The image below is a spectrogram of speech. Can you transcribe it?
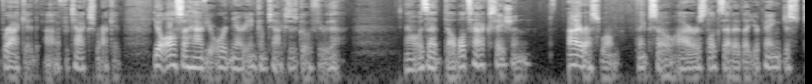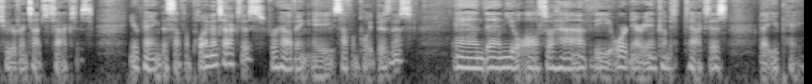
bracket uh, for tax bracket. You'll also have your ordinary income taxes go through that. Now, is that double taxation? IRS won't think so. IRS looks at it that you're paying just two different types of taxes. You're paying the self-employment taxes for having a self-employed business, and then you'll also have the ordinary income taxes that you pay.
